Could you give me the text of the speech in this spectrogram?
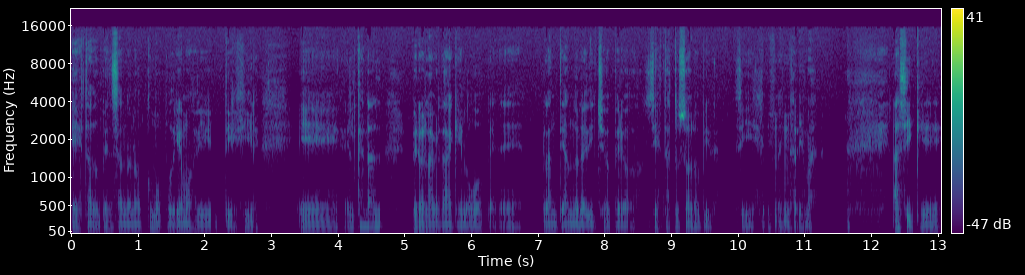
he estado pensando, ¿no? Cómo podríamos dirigir el canal, pero la verdad que luego planteándolo he dicho, pero si estás tú solo, pibe, si no hay nadie más. Así que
